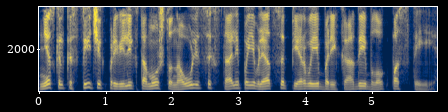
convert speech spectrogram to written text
Несколько стычек привели к тому, что на улицах стали появляться первые баррикады и блокпосты,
